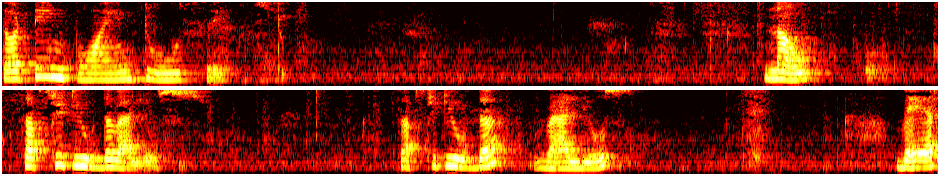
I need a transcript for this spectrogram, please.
13.262. Now substitute the values. Substitute the values where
